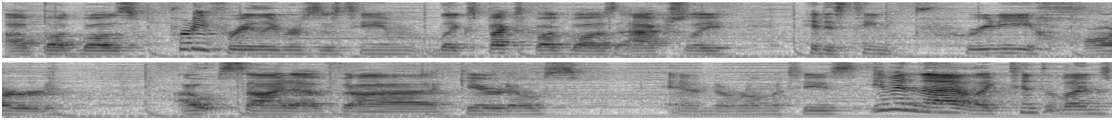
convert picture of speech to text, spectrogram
uh, Bug Buzz pretty freely versus team. Like Specs Bug Buzz actually hit his team pretty hard outside of uh, Gyarados and Aromatisse. Even that, like Tinted Lens,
